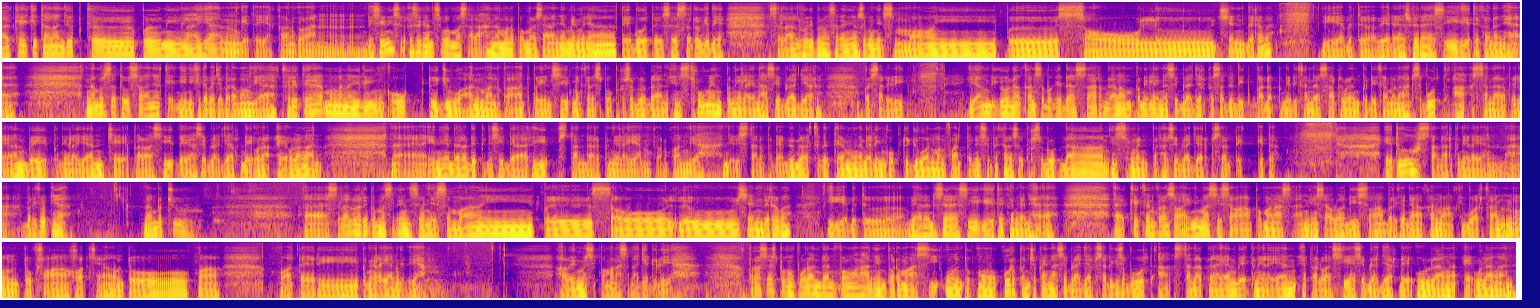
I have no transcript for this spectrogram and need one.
oke okay, kita lanjut ke penilaian gitu ya kawan-kawan. Di sini sudah sekian sebuah masalah namun pemeriksaaannya memangnya tebo seseru gitu ya. Selalu di permasalahan yang menjadi semoi solution biar apa iya betul. Biar ada inspirasi gitu kan ya nomor satu soalnya kayak gini kita baca bareng ya kriteria mengenai lingkup tujuan manfaat prinsip mekanisme prosedur dan instrumen penilaian hasil belajar peserta didik yang digunakan sebagai dasar dalam penilaian hasil belajar peserta didik pada pendidikan dasar dan pendidikan menengah disebut A. Standar penilaian B. Penilaian C. Evaluasi D. Hasil belajar D. Ulang, e. Ulangan Nah ini adalah definisi dari standar penilaian kawan-kawan ya. Jadi standar penilaian itu adalah kriteria mengenai lingkup tujuan manfaat prinsip mekanisme prosedur dan instrumen hasil belajar peserta gitu. Itu standar penilaian. Nah berikutnya. Number two. Uh, selalu ada permasalahan semuanya semai solution biar apa? Iya betul. Biar ada sih gitu kan kan ya. Oke kan kan soal ini masih soal pemanasan. Insya Allah di soal berikutnya akan mengakibatkan untuk soal hotnya untuk materi penilaian gitu ya kalau ini masih pemanasan aja dulu ya. Proses pengumpulan dan pengolahan informasi untuk mengukur pencapaian hasil belajar peserta disebut A. Standar penilaian B. Penilaian evaluasi hasil belajar D. Ulang E. Ulangan.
